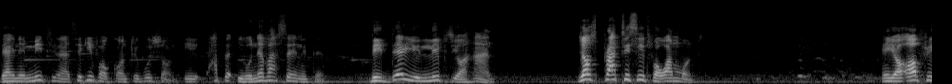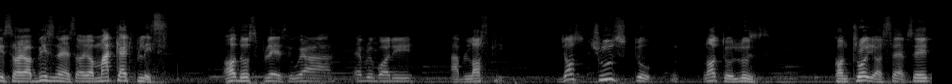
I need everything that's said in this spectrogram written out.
They're in a meeting and seeking for contribution. It happen, you will never say anything. The day you lift your hand, just practice it for one month. In your office or your business or your marketplace, all those places where everybody have lost it. Just choose to not to lose. Control yourself. Say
